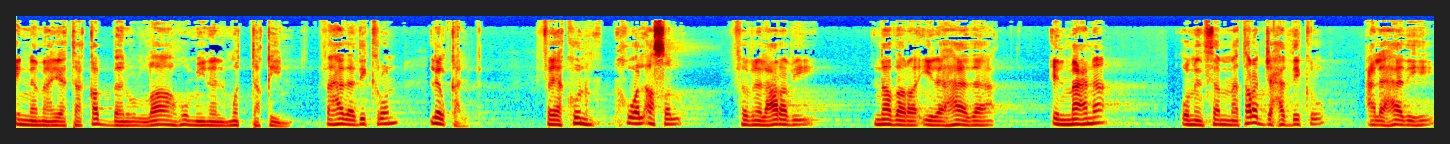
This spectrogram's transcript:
إنما يتقبل الله من المتقين. فهذا ذكر للقلب. فيكون هو الأصل. فابن العربي نظر إلى هذا المعنى ومن ثم ترجح الذكر على هذه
